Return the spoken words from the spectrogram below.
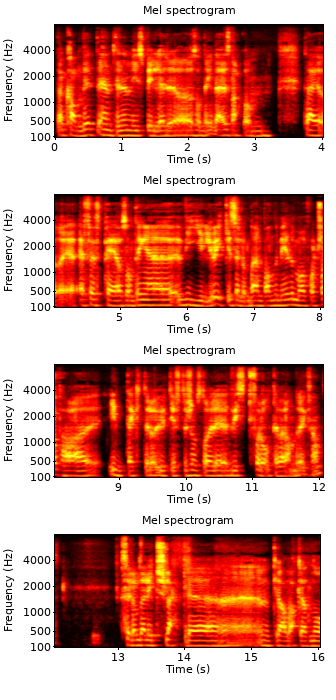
da kan de hente inn en ny spiller og sånne ting. Det er jo snakk om det jo FFP og sånne ting eh, hviler jo ikke selv om det er en pandemi. Du må fortsatt ha inntekter og utgifter som står i et visst forhold til hverandre. ikke sant? Selv om det er litt slakkere eh, krav akkurat nå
